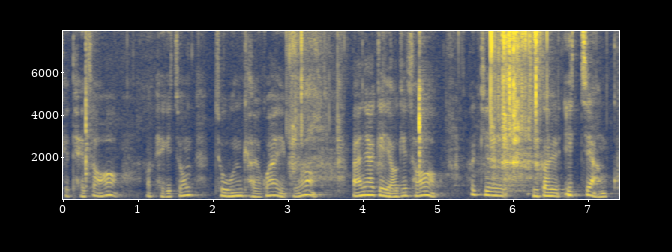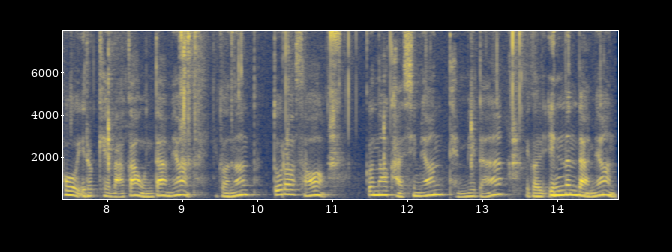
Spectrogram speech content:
이렇게 돼서 백이 좀 좋은 결과이고요. 만약에 여기서 흙이 이걸 잊지 않고 이렇게 막아 온다면 이거는 뚫어서 끊어 가시면 됩니다. 이걸 잊는다면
